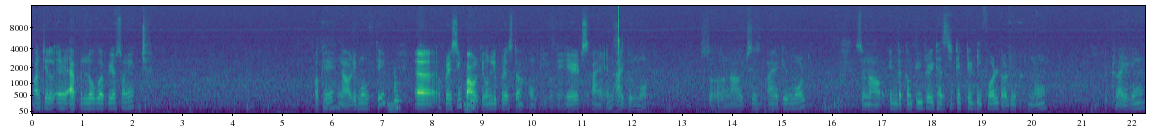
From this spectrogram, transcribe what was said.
Until a apple logo appears on it. Okay now remove the uh, pressing power key. Only press the home key. Okay here it's in iTunes mode. So now it's in iTunes mode. So now in the computer it has detected default audio. No. Try again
